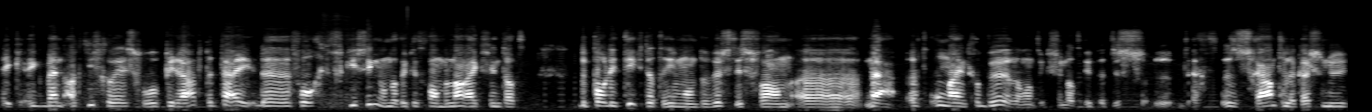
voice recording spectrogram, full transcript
ik, ik ben actief geweest voor Piratenpartij de vorige verkiezing, omdat ik het gewoon belangrijk vind dat de politiek, dat er iemand bewust is van eh, nou, het online gebeuren. Want ik vind dat het is eh, echt schaamtelijk als je nu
